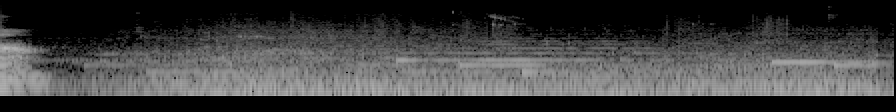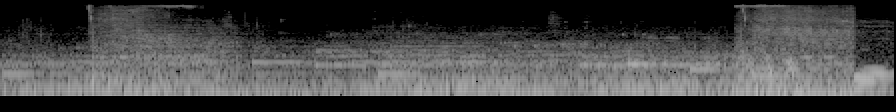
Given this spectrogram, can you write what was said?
Tam. Hmm.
